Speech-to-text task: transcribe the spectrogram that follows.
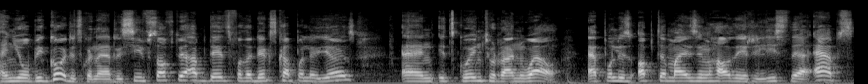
and you'll be good. It's going to receive software updates for the next couple of years and it's going to run well. Apple is optimizing how they release their apps,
